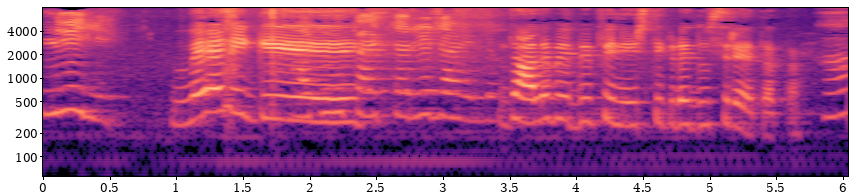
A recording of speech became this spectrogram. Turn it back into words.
lily. Very good झालं बेबी फिनिश तिकडे दुसरे आहेत आता. हा?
